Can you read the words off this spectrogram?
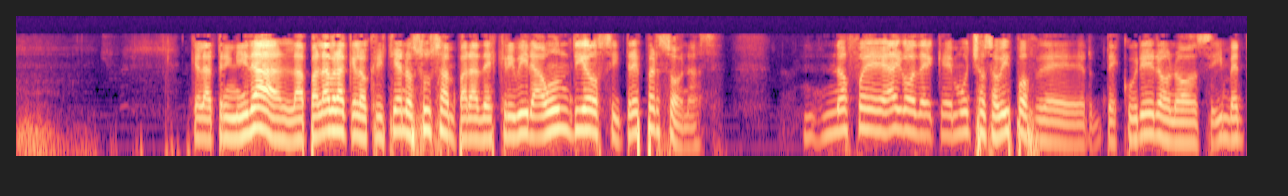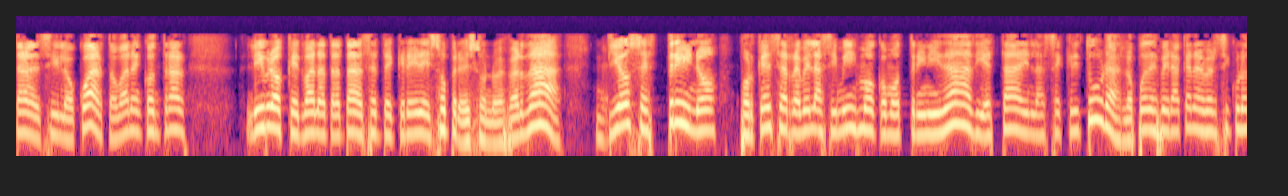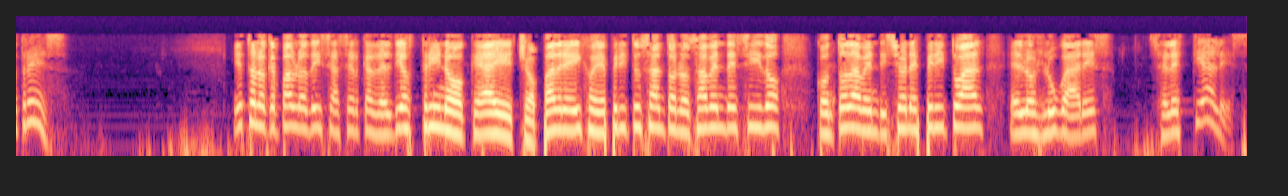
que la Trinidad, la palabra que los cristianos usan para describir a un Dios y tres personas, no fue algo de que muchos obispos descubrieron o inventaron en el siglo IV. Van a encontrar libros que van a tratar de hacerte creer eso, pero eso no es verdad. Dios es trino porque Él se revela a sí mismo como Trinidad y está en las Escrituras. Lo puedes ver acá en el versículo 3. Y esto es lo que Pablo dice acerca del Dios trino que ha hecho. Padre, Hijo y Espíritu Santo nos ha bendecido con toda bendición espiritual en los lugares celestiales.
